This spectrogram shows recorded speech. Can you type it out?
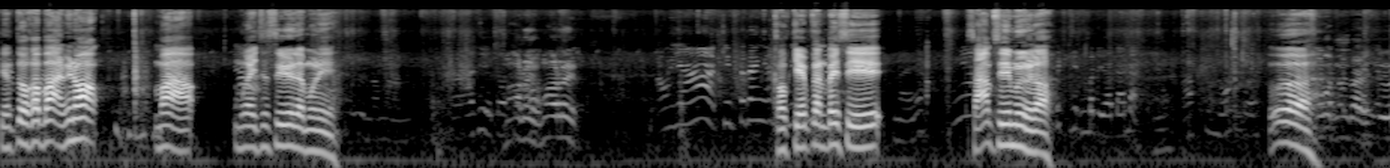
เตรียมตัวกลับบ้านพี่น้องมาเมื่อยซื่อๆแล้วมื้อนี้ มาเลยมาเลย เอายากินไปได้ไง เขาเก็บกันไปสี่สามสี่มื้อแล้วเออโคตรนั่นได้คือ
